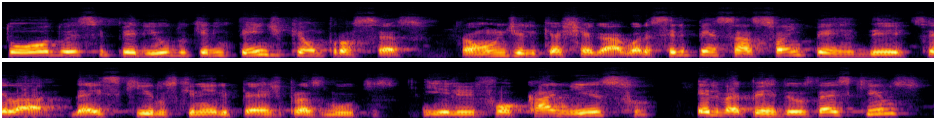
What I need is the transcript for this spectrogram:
todo esse período que ele entende que é um processo, para onde ele quer chegar. Agora, se ele pensar só em perder, sei lá, 10 quilos que nem ele perde para as lutas, e ele focar nisso, ele vai perder os 10 quilos,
